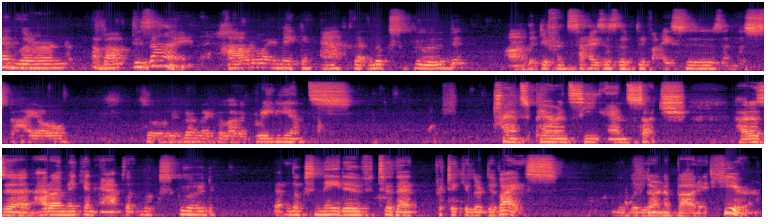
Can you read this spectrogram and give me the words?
and learn about design. How do I make an app that looks good on the different sizes of devices and the style? So they've got like a lot of gradients, transparency and such. How does a how do I make an app that looks good that looks native to that particular device. We would learn about it here.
